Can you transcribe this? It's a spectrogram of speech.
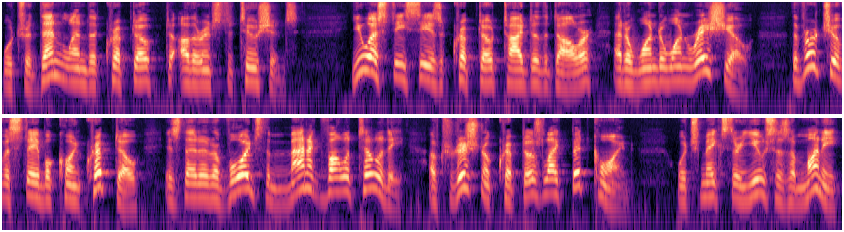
which would then lend the crypto to other institutions. USDC is a crypto tied to the dollar at a one to one ratio. The virtue of a stablecoin crypto is that it avoids the manic volatility of traditional cryptos like Bitcoin, which makes their use as a money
